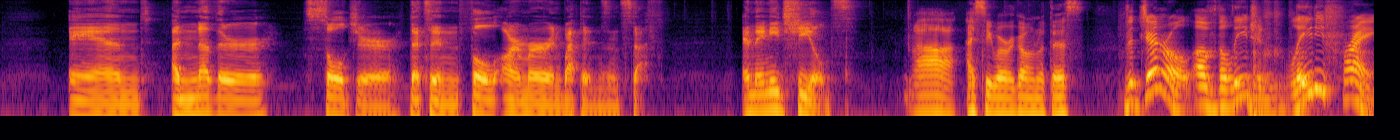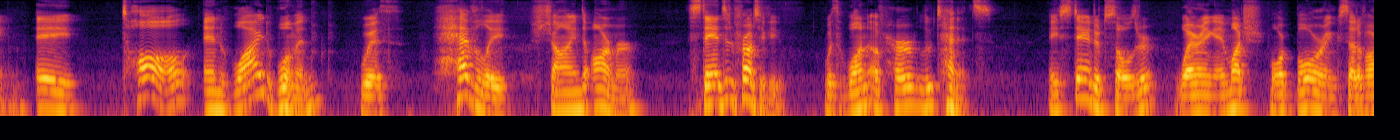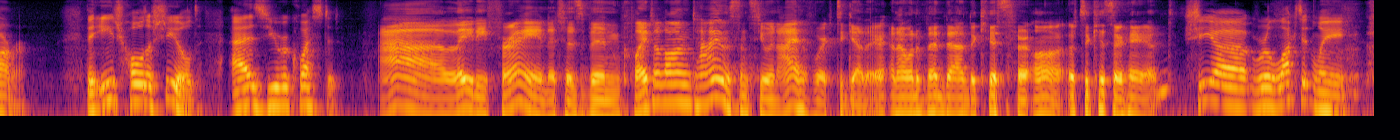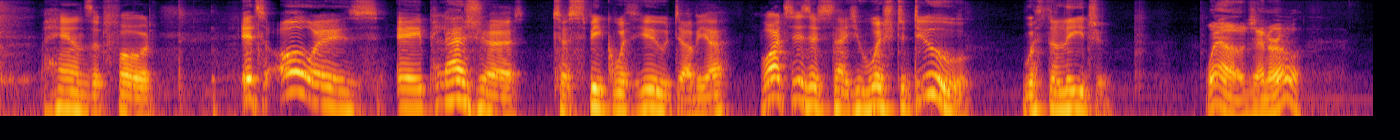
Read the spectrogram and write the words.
and another soldier that's in full armor and weapons and stuff. And they need shields. Ah, I see where we're going with this. The general of the Legion, Lady Frame, a tall and wide woman with heavily shined armor stands in front of you with one of her lieutenants, a standard soldier wearing a much more boring set of armor. They each hold a shield as you requested. Ah, Lady Frayne, it has been quite a long time since you and I have worked together, and I want to bend down to kiss her arm, to kiss her hand. She uh reluctantly hands it forward. It's always a pleasure to speak with you, W. What is it that you wish to do with the Legion? Well, General,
